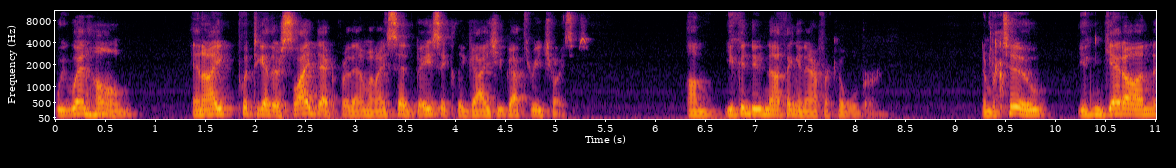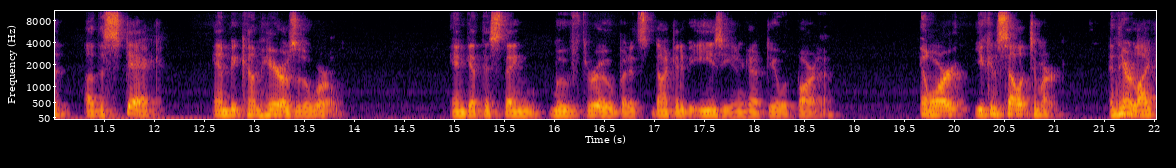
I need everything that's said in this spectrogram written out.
we went home, and I put together a slide deck for them, and I said basically, guys, you've got three choices. Um, you can do nothing, and Africa will burn. Number two, you can get on uh, the stick and become heroes of the world and get this thing moved through, but it's not going to be easy and you're going to have to deal with BARDA. Or you can sell it to Merck. And they're like,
